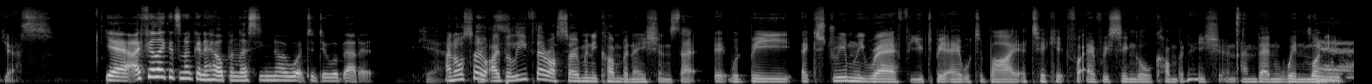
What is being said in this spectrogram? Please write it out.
Yes. Yeah. I feel like it's not going to help unless you know what to do about it. Yeah. And also, I believe there are so many combinations that it would be extremely rare for you to be able to buy a ticket for every single combination and then win money. Yeah.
